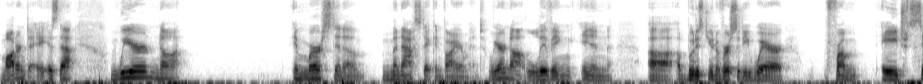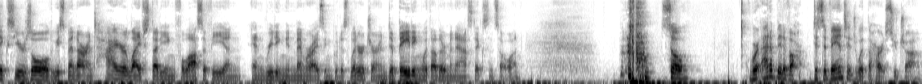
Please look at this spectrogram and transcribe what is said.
modern day is that we're not immersed in a monastic environment. We're not living in uh, a Buddhist university where, from age six years old, we spend our entire life studying philosophy and, and reading and memorizing Buddhist literature and debating with other monastics and so on. so, we're at a bit of a disadvantage with the Heart Sutra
